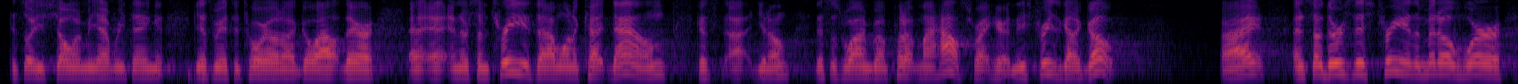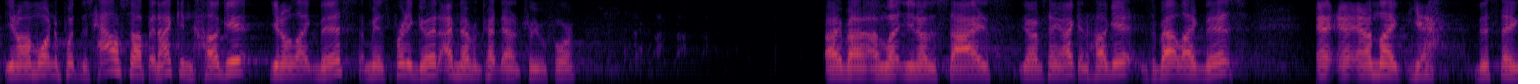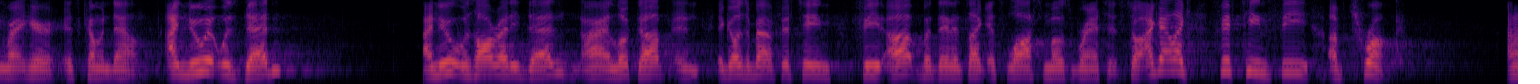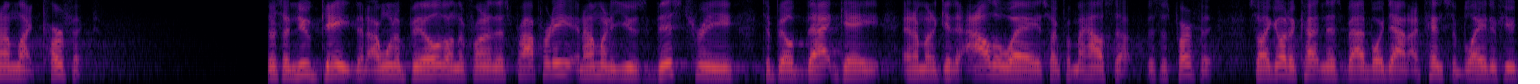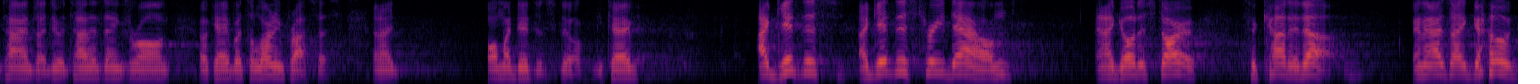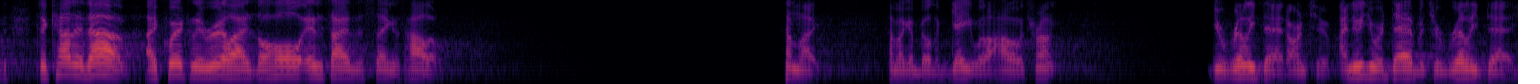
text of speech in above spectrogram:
And so he's showing me everything and gives me a tutorial, and I go out there, and, and there's some trees that I want to cut down because, you know, this is where I'm going to put up my house right here, and these trees got to go. All right? And so there's this tree in the middle of where, you know, I'm wanting to put this house up, and I can hug it, you know, like this. I mean, it's pretty good. I've never cut down a tree before. All right, but I'm letting you know the size. You know what I'm saying? I can hug it. It's about like this. And, and I'm like, yeah, this thing right here, it's coming down. I knew it was dead. I knew it was already dead. I looked up and it goes about 15 feet up, but then it's like it's lost most branches. So I got like 15 feet of trunk. And I'm like, perfect. There's a new gate that I want to build on the front of this property, and I'm going to use this tree to build that gate, and I'm going to get it out of the way so I can put my house up. This is perfect. So I go to cutting this bad boy down. I pinch the blade a few times. I do a ton of things wrong, okay? But it's a learning process. And I, all my digits still, okay? I get this, I get this tree down, and I go to start to cut it up. And as I go to cut it up, I quickly realize the whole inside of this thing is hollow. I'm like, how am I going to build a gate with a hollow trunk? You're really dead, aren't you? I knew you were dead, but you're really dead.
